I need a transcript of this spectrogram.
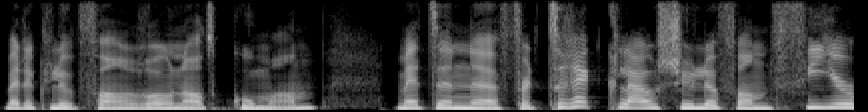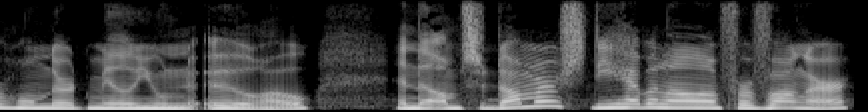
bij de club van Ronald Koeman. Met een uh, vertrekclausule van 400 miljoen euro. En de Amsterdammers die hebben al een vervanger.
